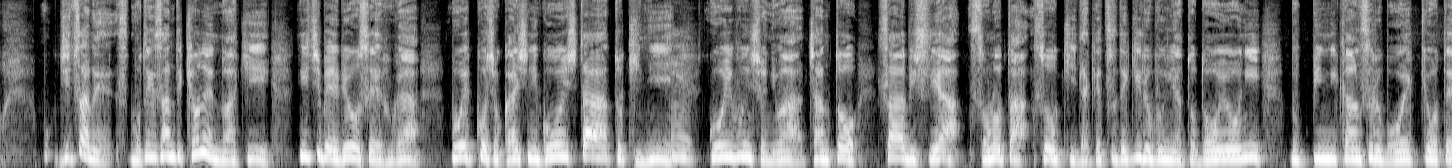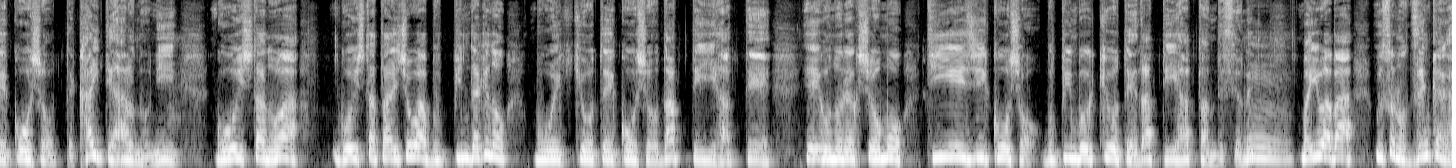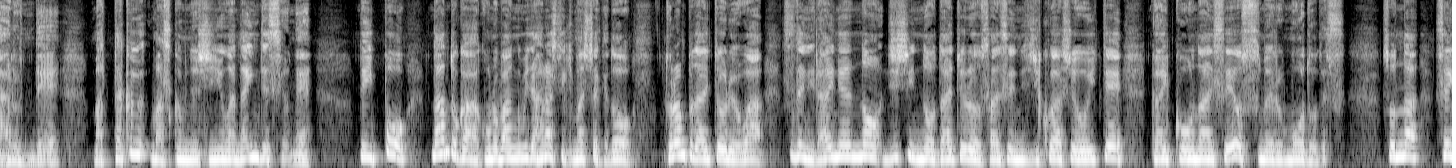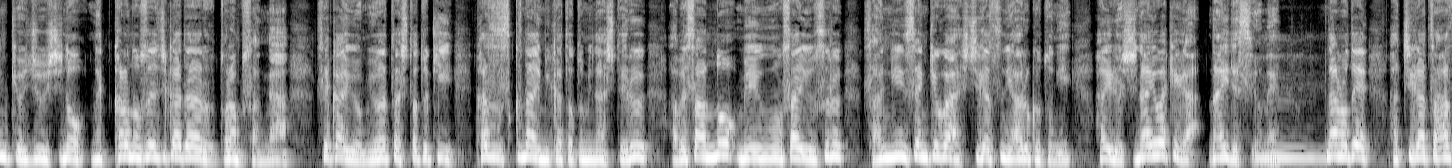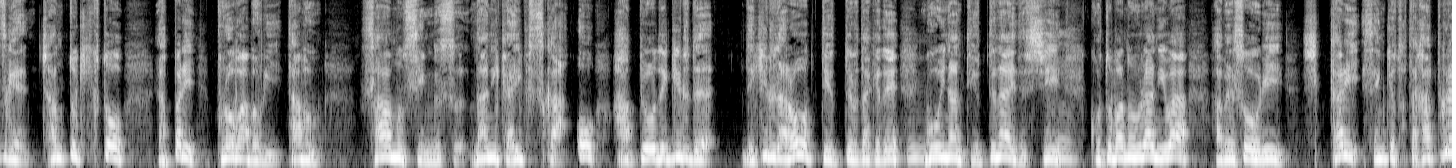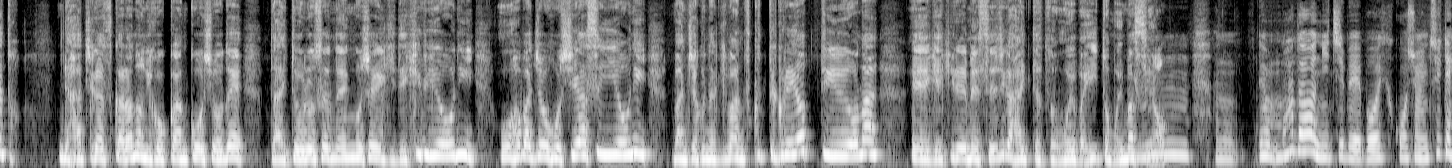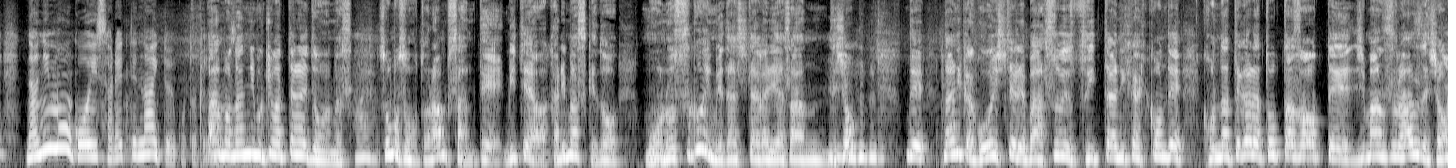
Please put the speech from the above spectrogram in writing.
実はね、茂木さんって去年の秋、日米両政府が貿易交渉開始に合意した時に、合意文書にはちゃんとサービスやその他早期妥結できる分野と同様に物品に関する貿易協定交渉って書いてあるのに、合意したのは合意した対象は物品だけの貿易協定交渉だって言い張って、英語の略称も TAG 交渉、物品貿易協定だって言い張ったんですよね。うん、まあ、いわば嘘の前科があるんで、全くマスコミの信用がないんですよね。で、一方、何度かこの番組で話してきましたけど、トランプ大統領はすでに来年の自身の大統領再選に軸足を置いて外交内政を進めるモードです。そんな選挙重視の根っからの政治家であるトランプさんが世界を見渡した時、数少ない見方とみなしている安倍さんの命運を左右する参議院選挙が7月にあることに配慮しないわけがないですよね。なので、8月発言、ちゃんと聞くと、やっぱりプロバブリー、多分、サムシングス、何かいくつかを発表できるで、できるだろうって言ってるだけで合意なんて言ってないですし、うん、言葉の裏には安倍総理しっかり選挙戦ってくれと。で、8月からの二国間交渉で大統領選の援護射撃できるように、大幅情報しやすいように盤石な基盤作ってくれよっていうような、えー、激励メッセージが入ったと思えばいいと思いますよ。あの、でもまだ日米貿易交渉について何も合意されてないということであ、もう何にも決まってないと思います。はい、そもそもトランプさんって見てはわかりますけど、ものすごい目立ちたがり屋さんでしょ？で、何か合意してればすぐツイッターに書き込んで、こんな手柄取ったぞって自慢するはずでしょ？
